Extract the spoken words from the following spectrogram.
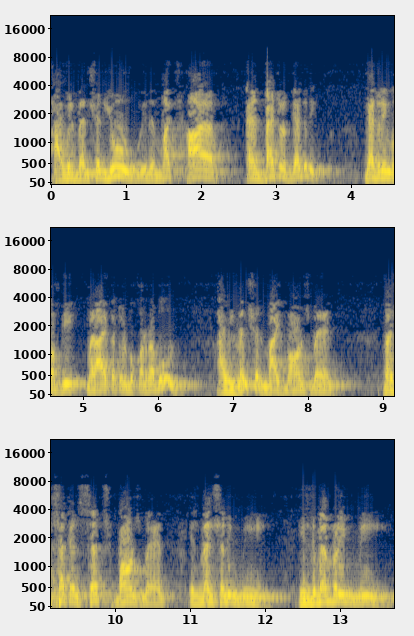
I will mention you in a much higher and better gathering. Gathering of the Malaikatul Muqarrabun. I will mention my bondsman. My such and such bondsman is mentioning me. He's remembering me.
